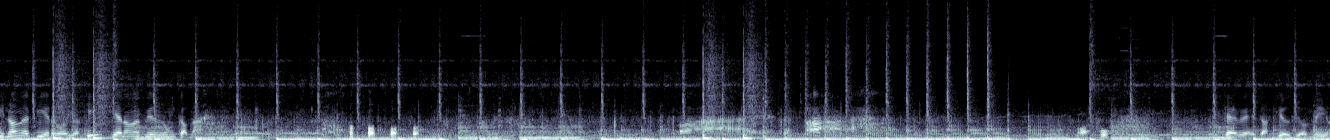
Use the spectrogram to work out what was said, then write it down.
y no me pierdo. Y aquí ya no me pierdo nunca más. Oh, ¡Qué vegetación, Dios mío!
